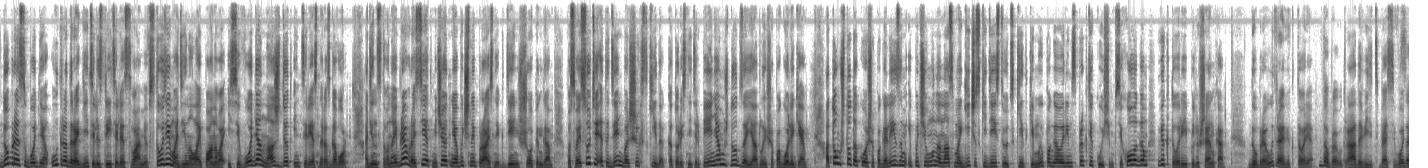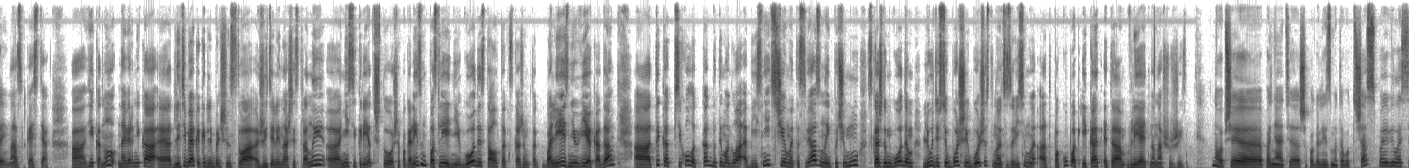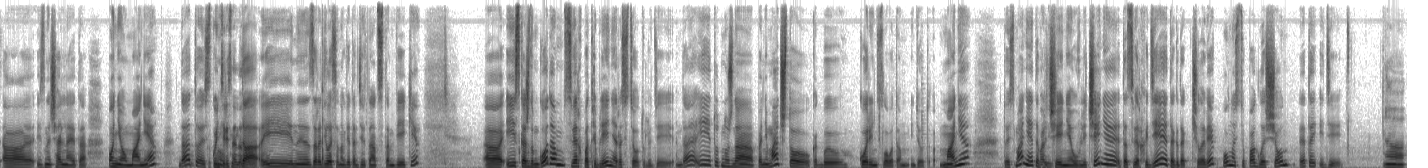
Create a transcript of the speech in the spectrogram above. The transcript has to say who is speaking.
Speaker 1: Доброе субботнее утро, дорогие телезрители! С вами в студии Мадина Лайпанова. И сегодня нас ждет интересный разговор. 11 ноября в России отмечают необычный праздник – День шопинга. По своей сути, это день больших скидок, который с нетерпением ждут заядлые шопоголики. О том, что такое шопоголизм и почему на нас магически действуют скидки, мы поговорим с практикующим психологом Викторией Пелюшенко. Доброе утро, Виктория.
Speaker 2: Доброе утро.
Speaker 1: Рада видеть тебя сегодня
Speaker 2: Взаимно.
Speaker 1: у нас в гостях. А, Вика, ну, наверняка э, для тебя, как и для большинства жителей нашей страны, э, не секрет, что шопоголизм в последние годы стал, так скажем так, болезнью века, да? А, Ты как психолог, как бы ты могла объяснить, с чем это связано и почему с каждым годом люди все больше и больше становятся зависимы от покупок и как это влияет на нашу жизнь?
Speaker 2: Ну, вообще понятие шопоголизм это вот сейчас появилось, а изначально это онеомания, да, то есть...
Speaker 1: Какое
Speaker 2: ну,
Speaker 1: интересное
Speaker 2: Да, и зародилось оно где-то в 19 веке. А, И с каждым годом сверхпотребление растет у людей, да, и тут нужно понимать, что как бы корень слова там идет мания, то есть мания – это влечение, увлечение – это сверхидея, тогда человек полностью поглощен этой идеей. А,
